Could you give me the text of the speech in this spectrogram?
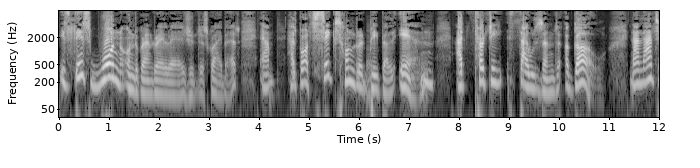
is this one underground railway, as you describe it, um, has brought 600 people in at 30,000 a go. Now that's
